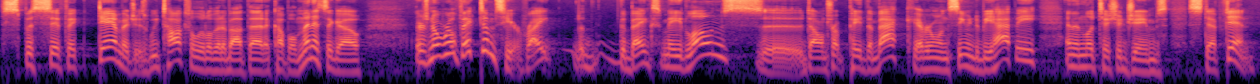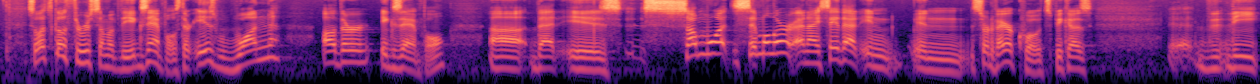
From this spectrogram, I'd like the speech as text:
specific damages. We talked a little bit about that a couple minutes ago. There's no real victims here, right? The, the banks made loans, uh, Donald Trump paid them back, everyone seemed to be happy, and then Letitia James stepped in. So let's go through some of the examples. There is one other example. Uh, that is somewhat similar, and I say that in in sort of air quotes because uh, the, the,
